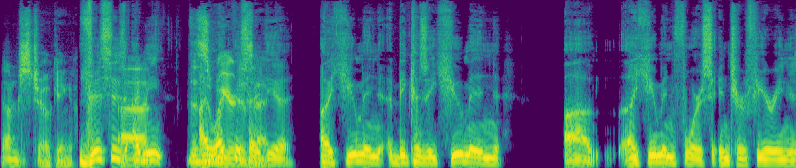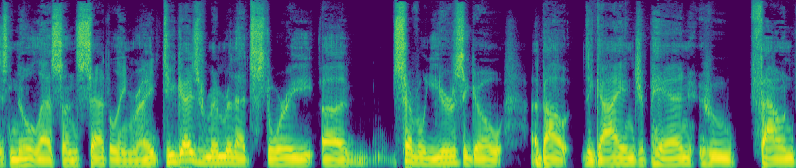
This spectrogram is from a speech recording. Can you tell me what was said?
I'm just joking. This is, I Uh, mean, this I like weird this as heck. idea. A human, because a human, uh, a human force interfering is no less unsettling, right? Do you guys remember that story uh, several years ago about the guy in Japan who found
